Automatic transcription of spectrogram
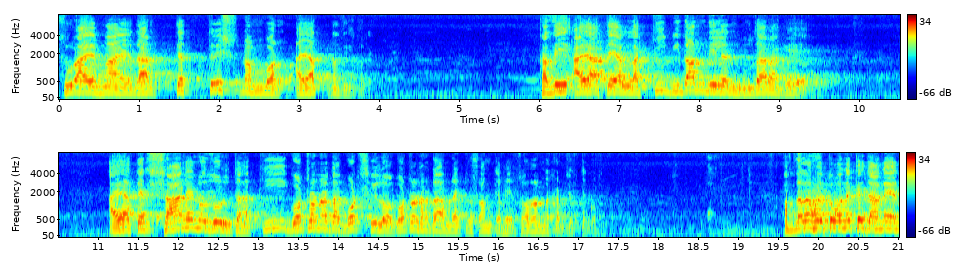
সুরায় মায়েদার তেত্রিশ নম্বর আয়াত নাজিল করে কাজী আয়াতে আল্লাহ কি বিধান দিলেন বুঝার আগে, আয়াতের শানে নজুলটা, কি ঘটনাটা ঘটছিল, ঘটনাটা আমরা একটু সংক্ষেপে স্মরণ রাখার চেষ্টা করি। আপনারা হয়তো অনেকে জানেন,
